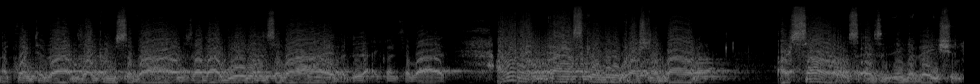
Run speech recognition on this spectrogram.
I point to that, is that going to survive? Is that how we're going to survive? Going to survive? I want to ask a little question about ourselves as an innovation.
